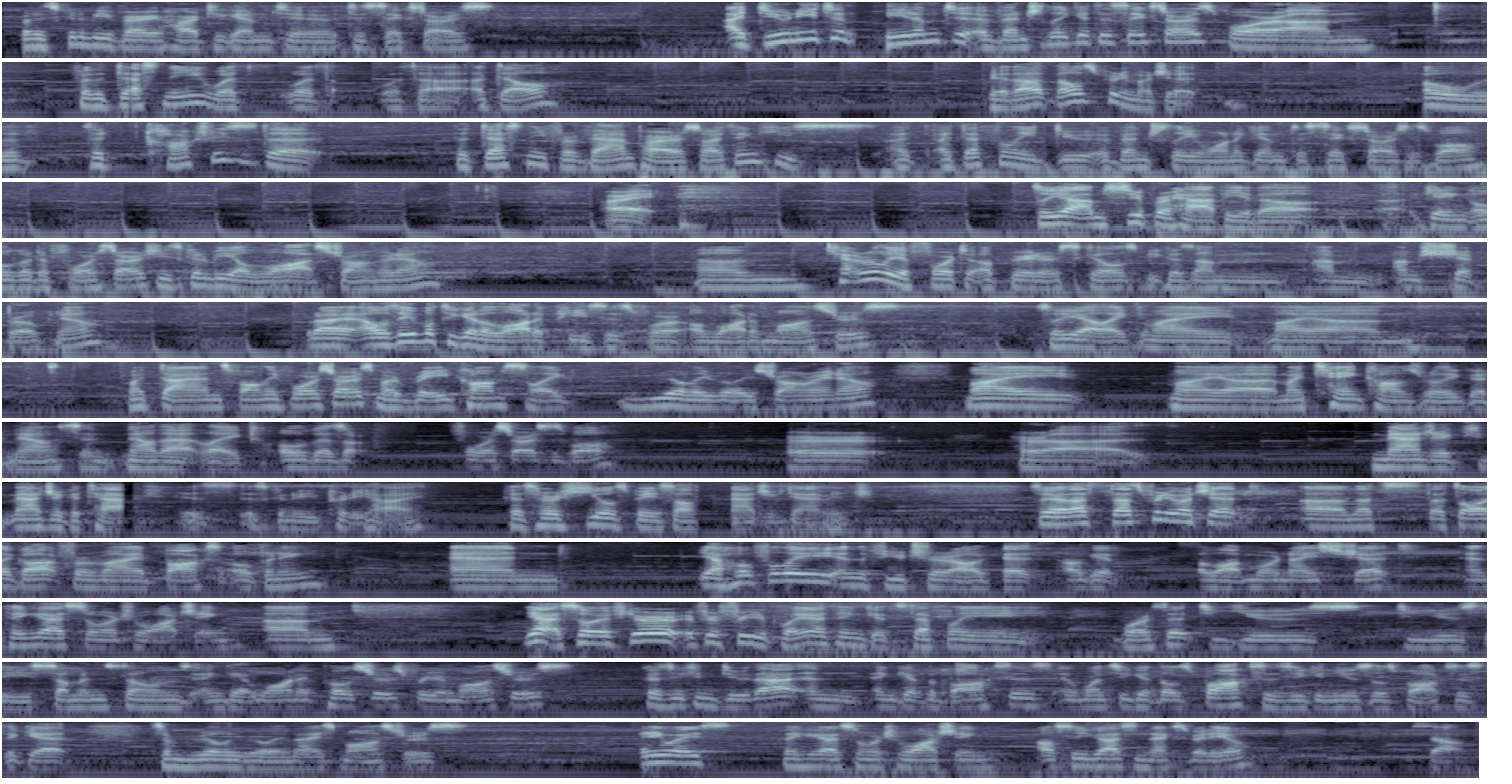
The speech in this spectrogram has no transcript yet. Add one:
But it's going to be very hard to get him to to six stars. I do need to need him to eventually get to six stars for um for the Destiny with with with uh, Adele. Yeah, that that was pretty much it. Oh, the the Cockatrice is the the Destiny for Vampire, so I think he's... I, I definitely do eventually want to get him to 6 stars as well. Alright. So yeah, I'm super happy about uh, getting Olga to 4 stars. She's going to be a lot stronger now. Um, can't really afford to upgrade our skills because I'm I'm I'm shit broke now. But I, I was able to get a lot of pieces for a lot of monsters. So yeah, like my my um, my Diane's finally four stars. My raid comp's like really really strong right now. My my uh, my tank comp's really good now. So now that like Olga's four stars as well. Her her uh, magic magic attack is is going to be pretty high because her heals based off magic damage. So yeah, that's that's pretty much it. Uh, that's that's all I got for my box opening, and yeah, hopefully in the future I'll get I'll get a lot more nice shit and thank you guys so much for watching. Um, yeah, so if you're if you're free to play, I think it's definitely worth it to use to use the summon stones and get wanted posters for your monsters because you can do that and, and get the boxes and once you get those boxes you can use those boxes to get some really really nice monsters anyways thank you guys so much for watching. I'll see you guys in the next video. Peace out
